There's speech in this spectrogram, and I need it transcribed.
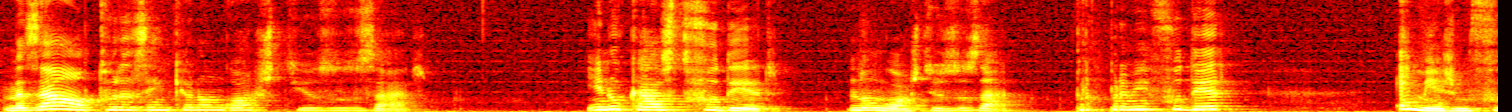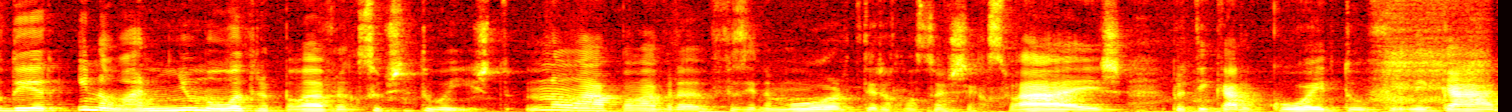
Mas há alturas em que eu não gosto de os usar. E no caso de foder, não gosto de os usar. Porque para mim foder é mesmo foder e não há nenhuma outra palavra que substitua isto. Não há a palavra fazer amor, ter relações sexuais, praticar o coito, fornicar,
